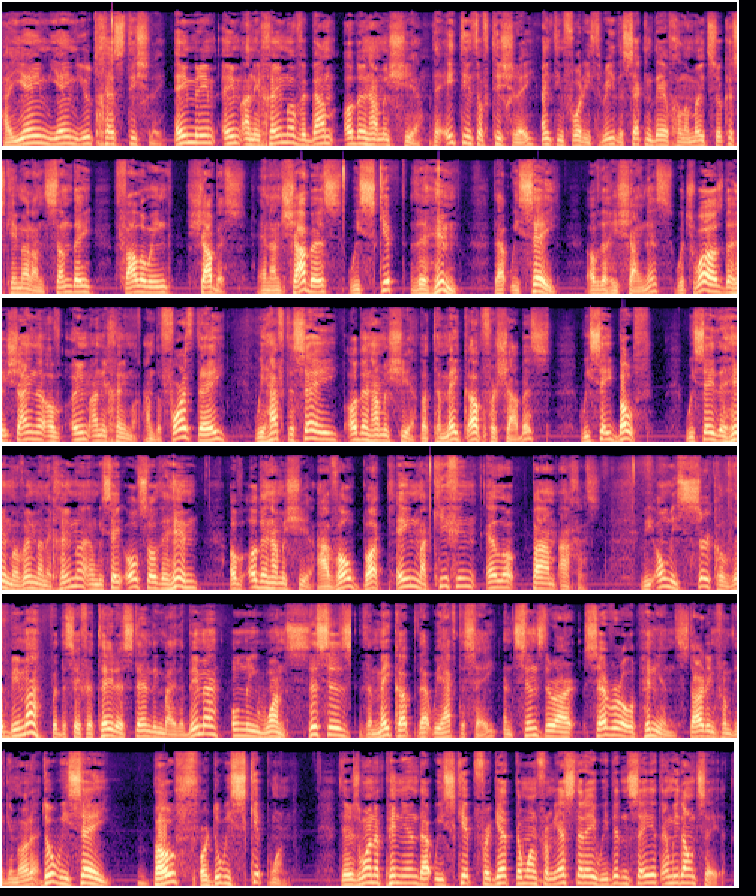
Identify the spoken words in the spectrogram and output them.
Hayom Yom Yudches Tishrei. Emrim Em Anichemo Vegam Odon HaMoshia. The 18th of Tishrei, 1943, the second day of Cholamoid Sukkot, came out on Sunday following Shabbos. And on Shabbos, we skipped the hymn that we say of the Hishainus, which was the Hishaina of Em Anichemo. On the fourth day, we have to say Odon HaMoshia. But to make up for Shabbos, we say both we say the hymn of Im and we say also the hymn of Oden HaMoshia. Avol, but, Ein Makifin Elo Pam Achas. We only circle the bima with the Sefer Torah standing by the bima only once. This is the makeup that we have to say. And since there are several opinions starting from the Gemara, do we say both or do we skip one? There's one opinion that we skip, forget the one from yesterday, we didn't say it, and we don't say it.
